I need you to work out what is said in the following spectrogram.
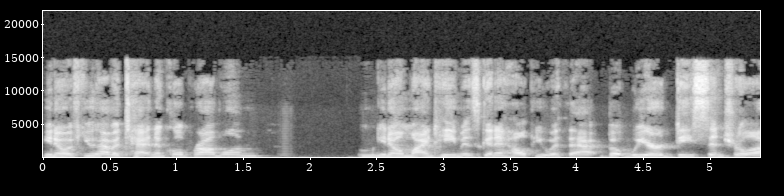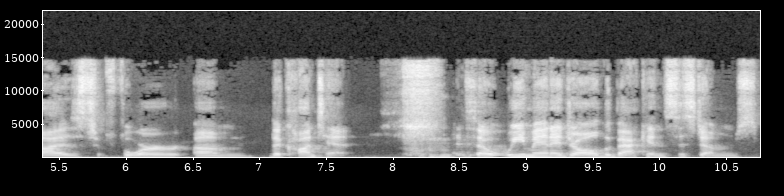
you know, if you have a technical problem, you know, my team is going to help you with that. But we are decentralized for um, the content. Mhm. And so we manage all the back end systems,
